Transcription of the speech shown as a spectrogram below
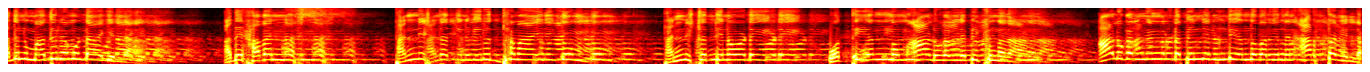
അതിന് മധുരമുണ്ടാകില്ല. അത് ഹവൻ തന്നിഷ്ടത്തിന് വിരുദ്ധമായിരിക്കും. തന്നിഷ്ടത്തിനോട് ഒത്തിയെന്നും ആളുകൾ ലഭിക്കുന്നതാണ്. ആളുകൾ ഞങ്ങളുടെ പിന്നിലുണ്ട് എന്ന് പറയുന്നതിന് അർത്ഥമില്ല.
